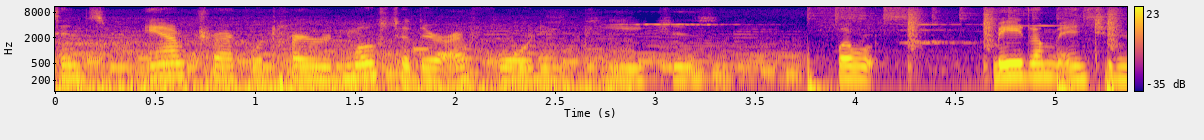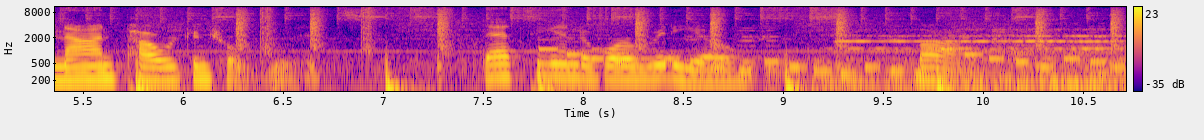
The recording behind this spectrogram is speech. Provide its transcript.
Since Amtrak retired most of their F40PHs, but made them into non-power control units. That's the end of our video. Bye.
